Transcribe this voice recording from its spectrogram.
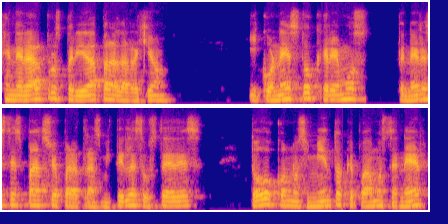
generar prosperidad para la región y con esto queremos tener este espacio para transmitirles a ustedes todo conocimiento que podamos tener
